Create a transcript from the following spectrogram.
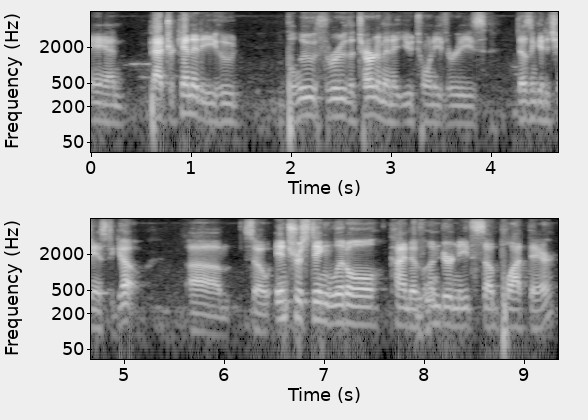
And Patrick Kennedy, who blew through the tournament at U23s, doesn't get a chance to go. Um, so interesting little kind of underneath subplot there.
